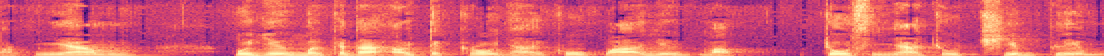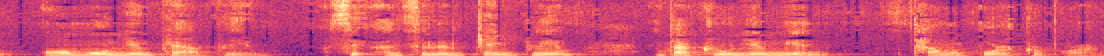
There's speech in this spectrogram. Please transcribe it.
អត់ញ៉ាំពួកយើងបើកថាឲ្យទឹកក្រូចហើយគូក្បាលយើងបាប់ចូលសញ្ញាចូលឈាមភ្លាមអរម៉ូនយើងប្រាភ្លាមអ៊ីនស៊ូលីនចេញភ្លាមតែខ្លួនយើងមានធម្មពលគ្រប់គ្រាន់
